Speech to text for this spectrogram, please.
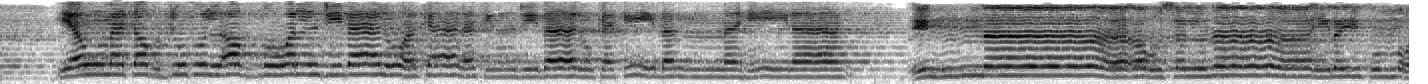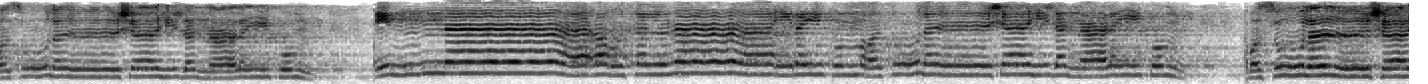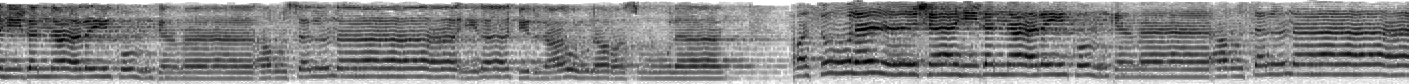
يوم ترجف الأرض والجبال وكانت الجبال كثيبا مهيلا إنا أرسلنا إليكم رسولا شاهدا عليكم إنا أرسلنا إليكم رسولا شاهدا عليكم. رسولا شاهدا عليكم كما أرسلنا إلى فرعون رسولا. رسولا شاهدا عليكم كما أرسلنا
